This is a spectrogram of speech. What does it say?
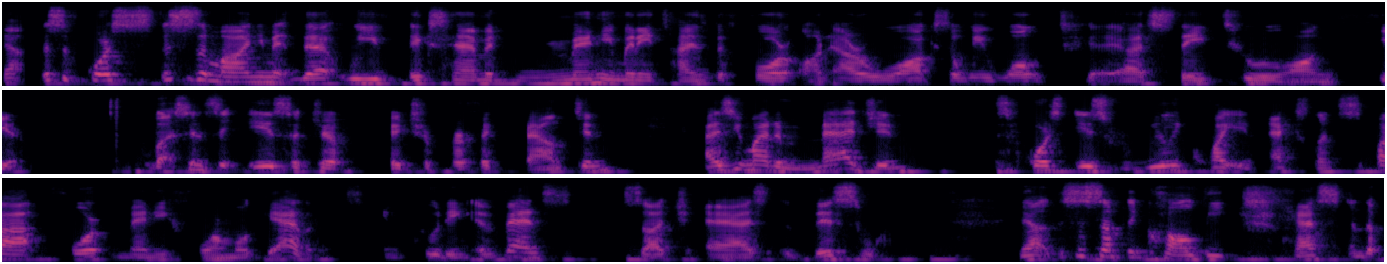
Now, this, of course, this is a monument that we've examined many, many times before on our walk, so we won't uh, stay too long here. But since it is such a picture perfect fountain, as you might imagine, this, of course, is really quite an excellent spot for many formal gatherings, including events such as this one. Now, this is something called the Chess in the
